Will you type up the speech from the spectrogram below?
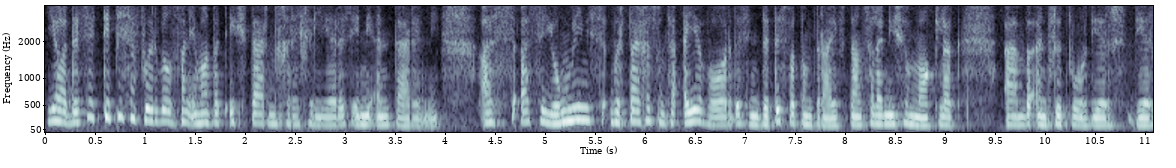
Ja, dit is 'n tipiese voorbeeld van iemand wat ekstern gereguleer is en nie intern nie. As as 'n jong mens oortuig is van sy eie waardes en dit is wat hom dryf, dan sal hy nie so maklik ehm um, beïnvloed word deur deur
